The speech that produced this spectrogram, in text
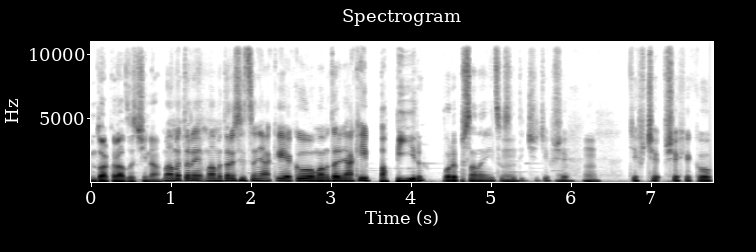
Tím to akorát začíná. Máme tady, máme tady sice nějaký, jako, máme tady nějaký papír podepsaný, co hmm. se týče těch všech, hmm. hmm. těch vše, všech jako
